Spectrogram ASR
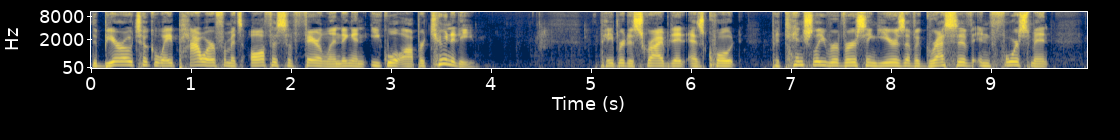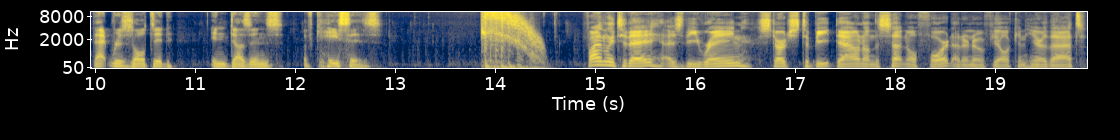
the Bureau took away power from its Office of Fair Lending and Equal Opportunity. The paper described it as, quote, potentially reversing years of aggressive enforcement that resulted in dozens of cases. Finally, today, as the rain starts to beat down on the Sentinel Fort, I don't know if y'all can hear that,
